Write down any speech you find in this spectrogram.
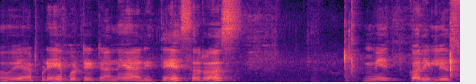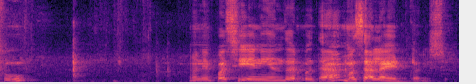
હવે આપણે બટેટાને આ રીતે સરસ મેચ કરી લેશું અને પછી એની અંદર બધા મસાલા એડ કરીશું.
